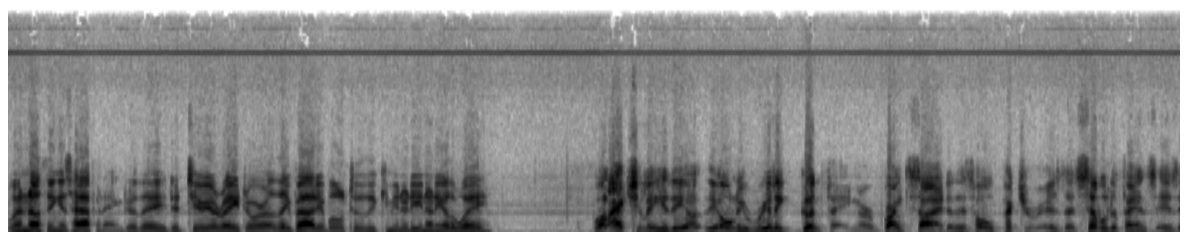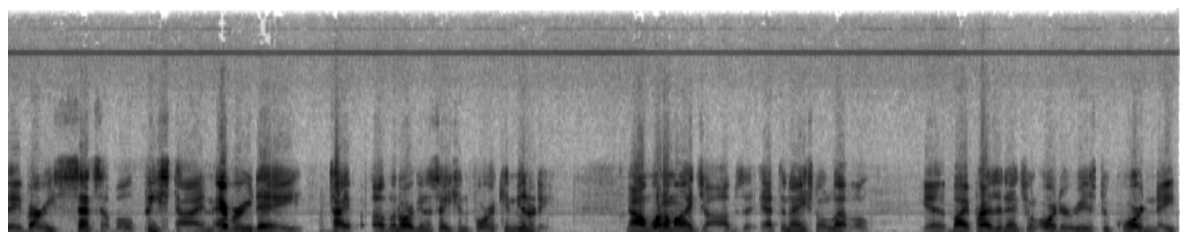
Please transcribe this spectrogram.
when nothing is happening? Do they deteriorate or are they valuable to the community in any other way? Well, actually, the, the only really good thing or bright side of this whole picture is that civil defense is a very sensible, peacetime, everyday type of an organization for a community. Now, one of my jobs at the national level, uh, by presidential order, is to coordinate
